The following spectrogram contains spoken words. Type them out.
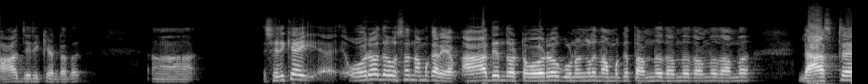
ആചരിക്കേണ്ടത്. ശരിക്കും ഓരോ ദിവസം നമുക്കറിയാം. ആദ്യം തൊട്ട് ഓരോ ഗുണങ്ങളും നമുക്ക് തന്ന് തന്ന് തന്ന് തന്ന് ലാസ്റ്റ്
